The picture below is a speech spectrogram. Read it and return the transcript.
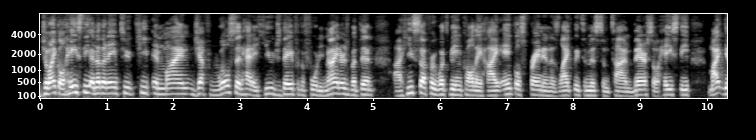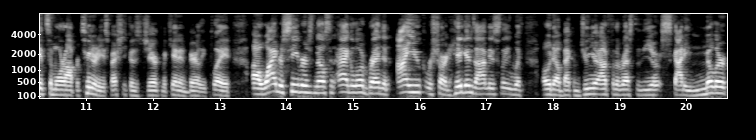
JaMycal Hasty, another name to keep in mind. Jeff Wilson had a huge day for the 49ers, but then uh, he suffered what's being called a high ankle sprain and is likely to miss some time there. So Hasty might get some more opportunity, especially because Jerick McKinnon barely played. Uh, wide receivers, Nelson Agholor, Brandon Aiyuk, Rashard Higgins, obviously with Odell Beckham Jr. out for the rest of the year. Scotty Miller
